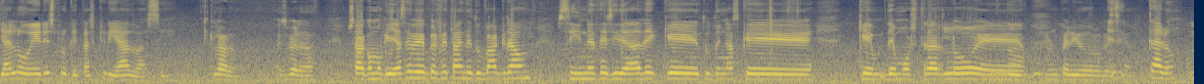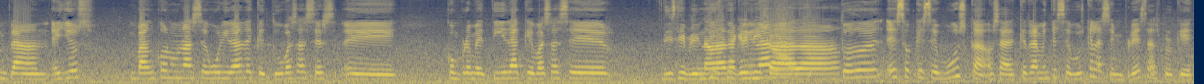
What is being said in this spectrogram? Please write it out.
ya lo eres porque te has criado así. Claro, es verdad. O sea, como que ya se ve perfectamente tu background sin necesidad de que tú tengas que, que demostrarlo en un periodo lo que sea. Claro, en plan, ellos van con una seguridad de que tú vas a ser eh, comprometida, que vas a ser disciplinada, sacrificada. Todo eso que se busca, o sea, que realmente se busca en las empresas, porque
